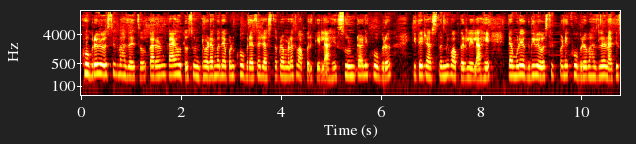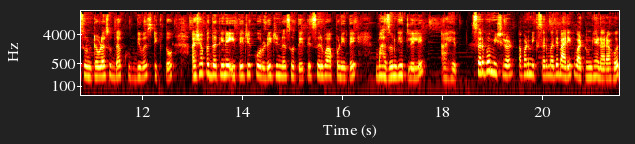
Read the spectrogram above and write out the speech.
खोबरं व्यवस्थित भाजायचं कारण काय होतं सुंठवड्यामध्ये आपण खोबऱ्याचा जास्त प्रमाणात वापर केला आहे. सुंठ आणि खोबरं इथे जास्त मी वापरलेलं आहे. त्यामुळे अगदी व्यवस्थितपणे खोबरं भाजलं ना की सुंठवडासुद्धा खूप दिवस टिकतो. अशा पद्धतीने इथे जे कोरडे जिन्नस होते ते सर्व आपण इथे भाजून घेतलेले आहेत. सर्व मिश्रण आपण मिक्सरमध्ये बारीक वाटून घेणार आहोत.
